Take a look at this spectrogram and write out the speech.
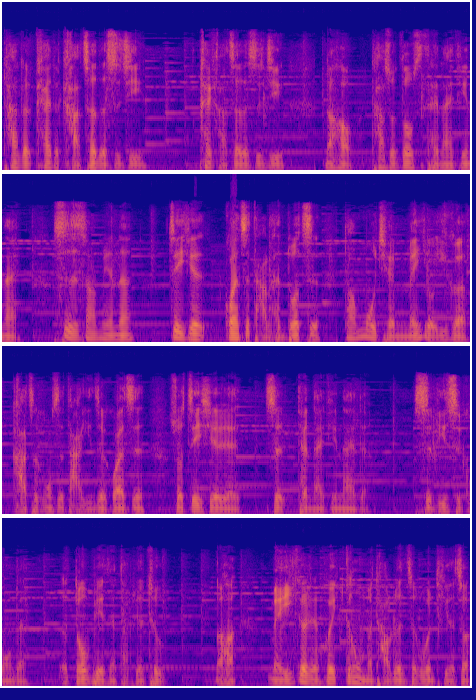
他的开的卡车的司机，开卡车的司机，然后他说都是 Ten ninety nine，。事实上面呢，这些官司打了很多次，到目前没有一个卡车公司打赢这个官司，说这些人是 Ten ninety nine 的，是临时工的，都变成 W2，然后。每一个人会跟我们讨论这个问题的时候，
